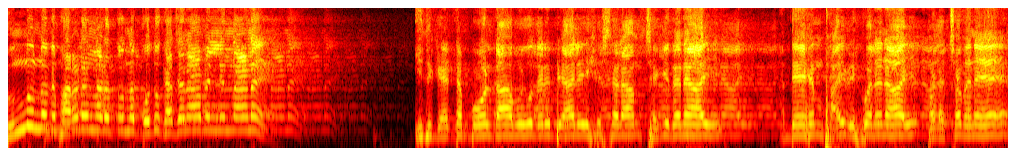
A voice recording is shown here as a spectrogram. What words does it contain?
തിന്നുന്നത് ഭരണം നടത്തുന്ന പൊതു ഖജനാവിൽ നിന്നാണ്. ഇത് കേട്ടപ്പോൾ ദാവൂദ് നബി അലിഹിസലാം ചകിതനായി. അദ്ദേഹം ഭയവിഹ്വലനായി. പടച്ചവനെ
